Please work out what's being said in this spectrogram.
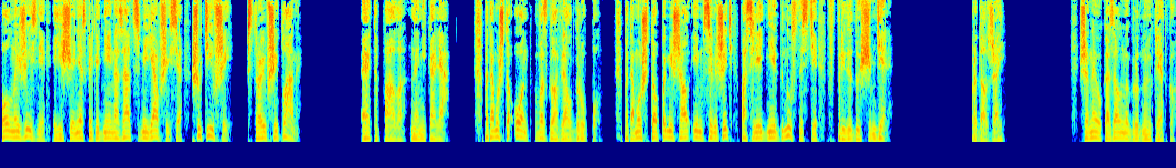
Полной жизни, еще несколько дней назад смеявшийся, шутивший, строивший планы. Это пало на Николя, потому что он возглавлял группу потому что помешал им совершить последние гнусности в предыдущем деле. Продолжай. Шене указал на грудную клетку.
